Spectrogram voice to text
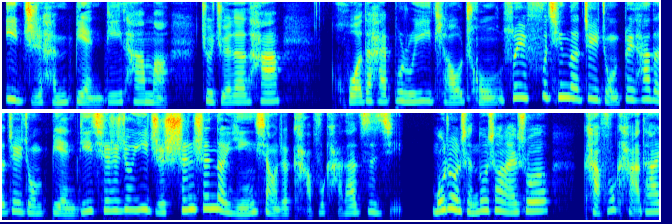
一直很贬低他嘛，就觉得他活的还不如一条虫。所以父亲的这种对他的这种贬低，其实就一直深深的影响着卡夫卡他自己。某种程度上来说。卡夫卡他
